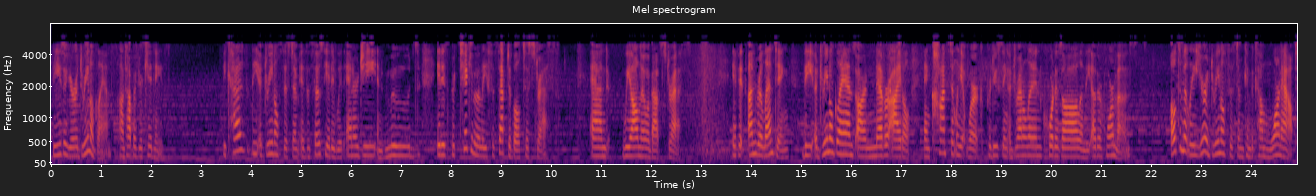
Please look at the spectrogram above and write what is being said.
These are your adrenal glands on top of your kidneys. Because the adrenal system is associated with energy and moods, it is particularly susceptible to stress. And we all know about stress. If it's unrelenting, the adrenal glands are never idle and constantly at work producing adrenaline, cortisol, and the other hormones. Ultimately, your adrenal system can become worn out,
